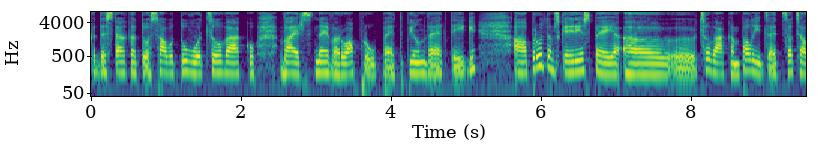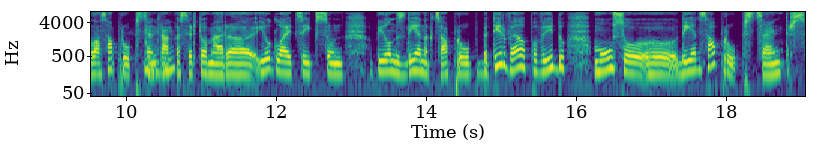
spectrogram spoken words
kad es tā, kad to savu tuvo cilvēku vairs nevaru aprūpēt pilnvērtīgi. Protams, ka ir iespēja cilvēkam palīdzēt sociālās aprūpes centrā, mm -hmm. kas ir tomēr ilglaicīgs un pilnas diennakts aprūpe, bet ir vēl pa vidu mūsu dienas aprūpes centrs.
